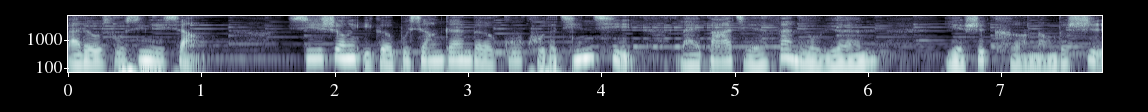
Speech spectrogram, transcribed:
白流苏心里想。牺牲一个不相干的孤苦的亲戚来巴结范柳园，也是可能的事。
